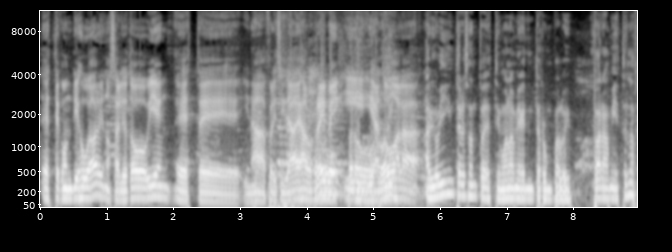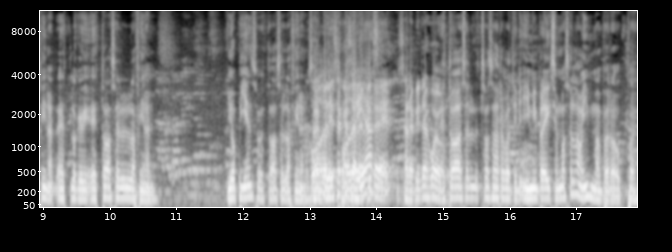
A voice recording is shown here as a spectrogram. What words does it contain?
este con 10 jugadores y nos salió todo bien. Este Y nada, felicidades a los Pero- Ravens y, pero, y a Roy, toda la. Algo bien interesante, estimada mía que te interrumpa, Luis. Para mí, esta es la final. Es lo que, esto va a ser la final. Yo pienso que esto va a ser la final. O sea, tú dices que se repite, ser. se repite el juego. Esto va a ser, esto va a repetir. Y mi predicción va a ser la misma, pero pues,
